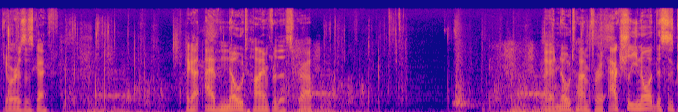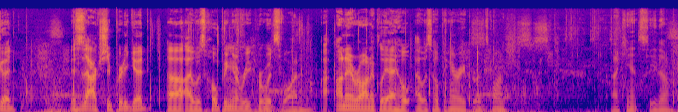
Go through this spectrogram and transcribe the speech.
Okay, where is this guy? I got- I have no time for this crap. I got no time for it. Actually, you know what? This is good. This is actually pretty good. Uh, I was hoping a Reaper would spawn. Uh, unironically, I hope I was hoping a Reaper would spawn. I can't see though.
